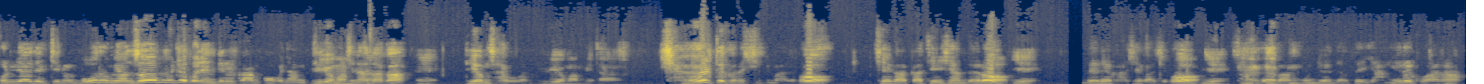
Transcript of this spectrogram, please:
돌려야 될지를 모르면서 무조건 핸들을 감고 그냥 뒤로. 후진하다가 예, 대형 사고가 나. 위험합니다. 절대 그러시지 말고 제가 아까 제시한 대로 예, 내려가셔가지고 예. 상대방 운전자한테 양해를 구하라.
